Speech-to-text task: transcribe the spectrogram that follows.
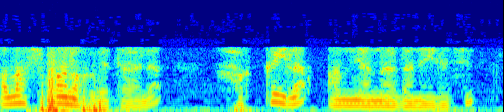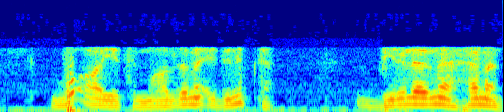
Allah subhanahu ve teala hakkıyla anlayanlardan eylesin. Bu ayeti malzeme edinip de birilerine hemen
